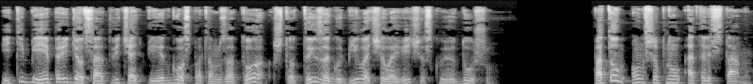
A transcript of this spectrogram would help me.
И тебе придется отвечать перед Господом за то, что ты загубила человеческую душу. Потом он шепнул Ательстану.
